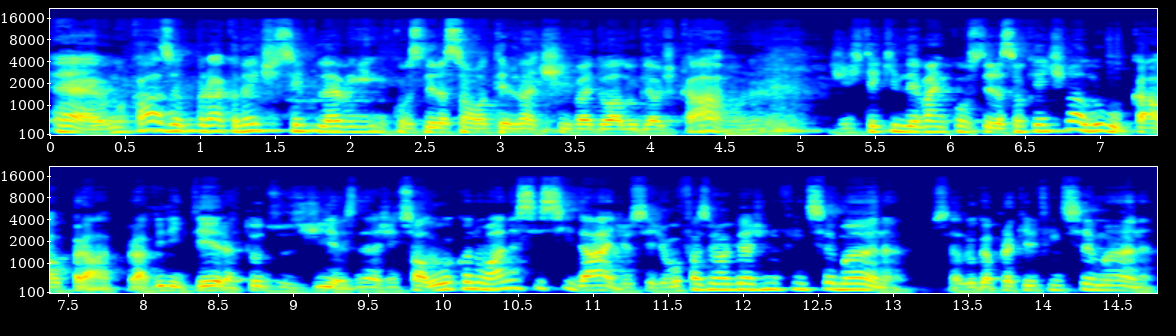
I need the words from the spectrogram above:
É, no caso, pra, quando a gente sempre leva em consideração a alternativa do aluguel de carro, né, a gente tem que levar em consideração que a gente não aluga o carro para a vida inteira, todos os dias, né? A gente só aluga quando há necessidade, ou seja, eu vou fazer uma viagem no fim de semana, você aluga para aquele fim de semana.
